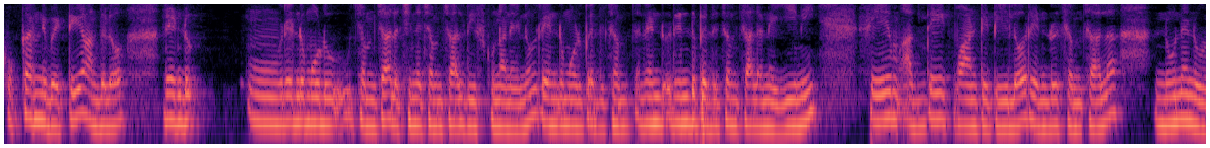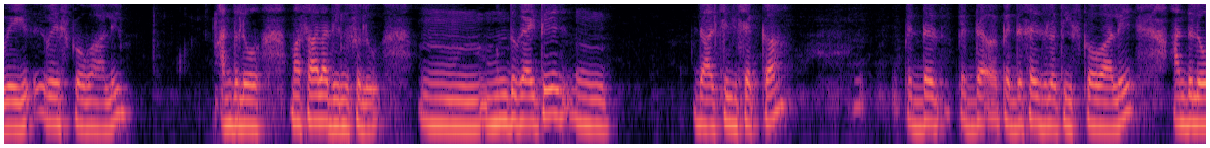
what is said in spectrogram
కుక్కర్ని పెట్టి అందులో రెండు రెండు మూడు చెంచాల చిన్న చెంచాలు తీసుకున్నా నేను. రెండు మూడు పెద్ద చెంచా రెండు రెండు పెద్ద చెంచాల నెయ్యిని సేమ్ అంతే క్వాంటిటీలో రెండు చెంచాల నూనెను వే వేసుకోవాలి. అందులో మసాలా దినుసులు ముందుగా అయితే దాల్చిన చెక్క పెద్ద పెద్ద పెద్ద సైజులో తీసుకోవాలి. అందులో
